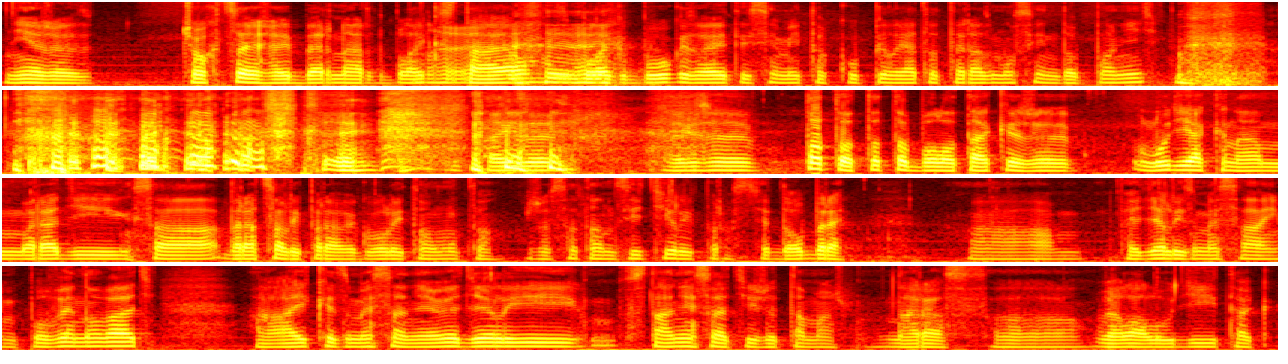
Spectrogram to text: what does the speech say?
nie, že čo chceš, aj Bernard Black Hej, Style z. Black Book, hej, ty si mi to kúpil, ja to teraz musím doplniť. takže, takže toto, toto bolo také, že ľudia k nám radi sa vracali práve kvôli tomuto, že sa tam cítili proste dobre. A vedeli sme sa im povenovať a aj keď sme sa nevedeli, stane sa ti, že tam máš naraz uh, veľa ľudí, tak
